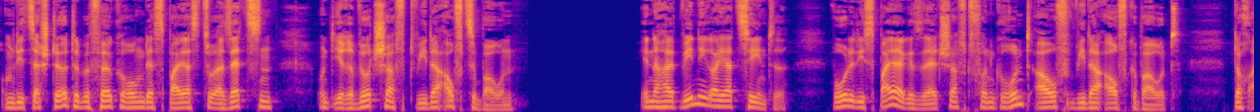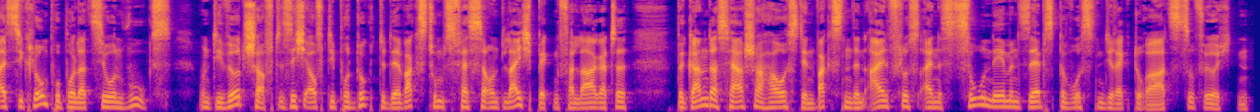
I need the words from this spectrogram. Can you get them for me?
um die zerstörte Bevölkerung der Spires zu ersetzen und ihre Wirtschaft wieder aufzubauen. Innerhalb weniger Jahrzehnte wurde die Spire-Gesellschaft von Grund auf wieder aufgebaut. Doch als die Klonpopulation wuchs und die Wirtschaft sich auf die Produkte der Wachstumsfässer und Laichbecken verlagerte, begann das Herrscherhaus den wachsenden Einfluss eines zunehmend selbstbewussten Direktorats zu fürchten.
